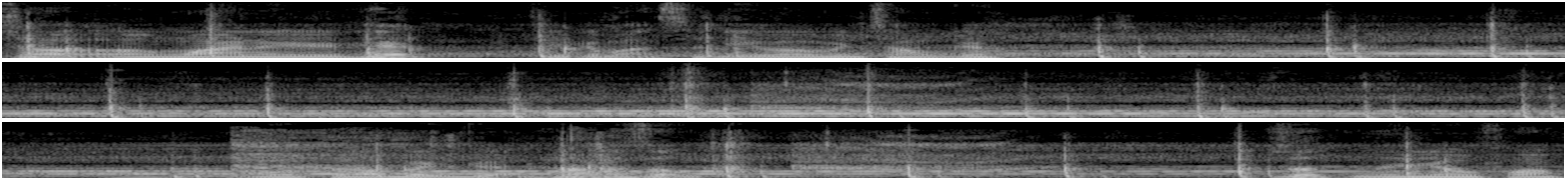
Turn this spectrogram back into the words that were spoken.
Và ở ngoài này hết thì các bạn sẽ đi vào bên trong kia. Một uh, bệnh viện khá là rộng. Rất là nhiều phòng.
